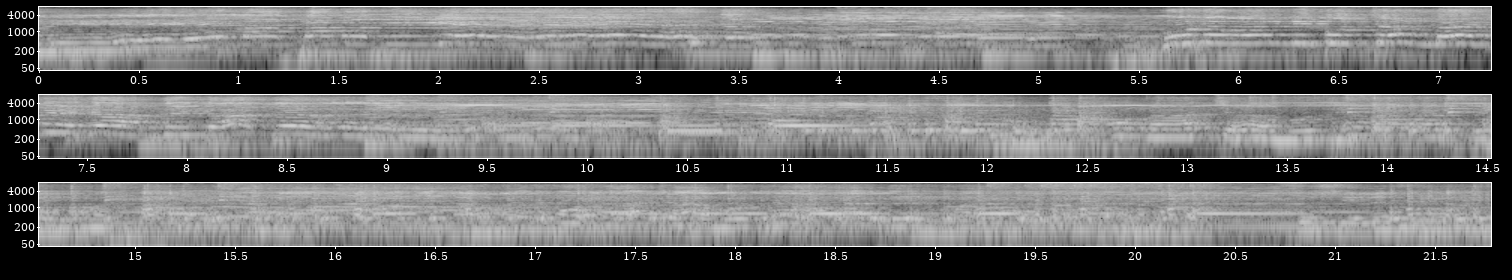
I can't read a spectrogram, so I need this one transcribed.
মহিলা কামাদিয়ে গুণমান নিকুঞ্জ চন্দনে গাতে গাতে। কুনাচা বুঝে কুনাচা সুশীল ফুল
